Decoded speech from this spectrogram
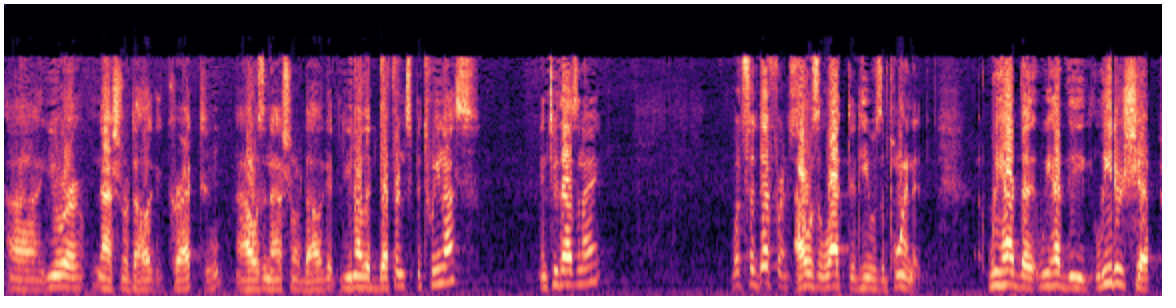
uh, you were national delegate, correct? Mm -hmm. I was a national delegate. You know the difference between us in 2008? What's the difference? I was elected, he was appointed. We had the, we had the leadership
